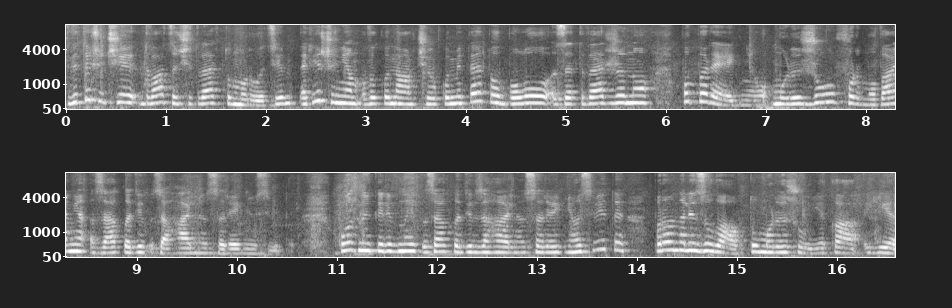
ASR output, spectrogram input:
В 2024 році рішенням виконавчого комітету було затверджено попередню мережу формування закладів загальної середньої освіти. Кожний керівник закладів загальної середньої освіти проаналізував ту мережу, яка є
